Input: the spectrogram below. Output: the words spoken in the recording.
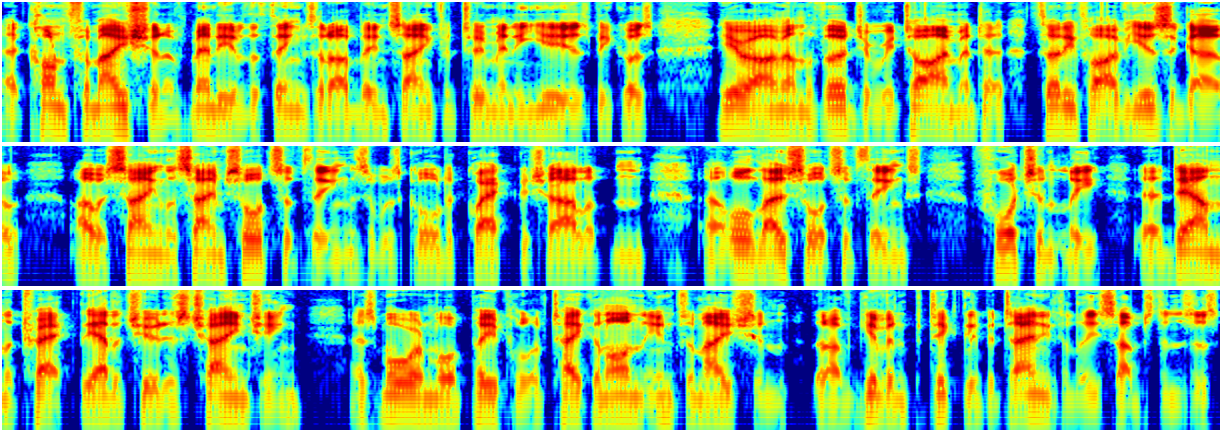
uh, confirmation of many of the things that I've been saying for too many years because here I'm on the verge of retirement. Uh, 35 years ago, I was saying the same sorts of things. It was called a quack, a charlatan, uh, all those sorts of things. Fortunately, uh, down the track, the attitude is changing as more and more people have taken on information that I've given, particularly pertaining to these substances,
